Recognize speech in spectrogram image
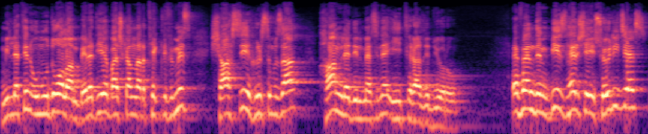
milletin umudu olan belediye başkanları teklifimiz şahsi hırsımıza hamledilmesine itiraz ediyorum. Efendim biz her şeyi söyleyeceğiz.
